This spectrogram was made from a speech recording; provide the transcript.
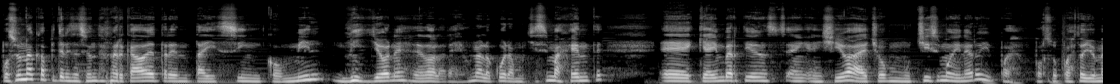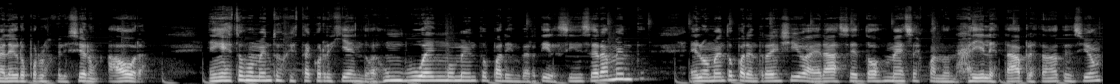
posee una capitalización de mercado de 35 mil millones de dólares. Es una locura, muchísima gente eh, que ha invertido en, en, Shiba ha hecho muchísimo dinero y pues por supuesto yo me alegro por los que lo hicieron. Ahora, en estos momentos que está corrigiendo. Es un buen momento para invertir. Sinceramente, el momento para entrar en Shiba era hace dos meses cuando nadie le estaba prestando atención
